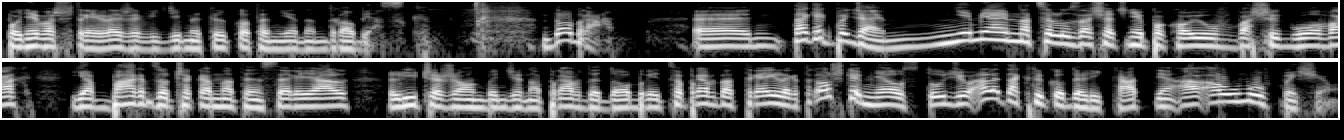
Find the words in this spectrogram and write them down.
ponieważ w trailerze widzimy tylko ten jeden drobiazg. Dobra, tak jak powiedziałem, nie miałem na celu zasiać niepokoju w waszych głowach. Ja bardzo czekam na ten serial. Liczę, że on będzie naprawdę dobry. Co prawda trailer troszkę mnie ostudził, ale tak tylko delikatnie, a, a umówmy się.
